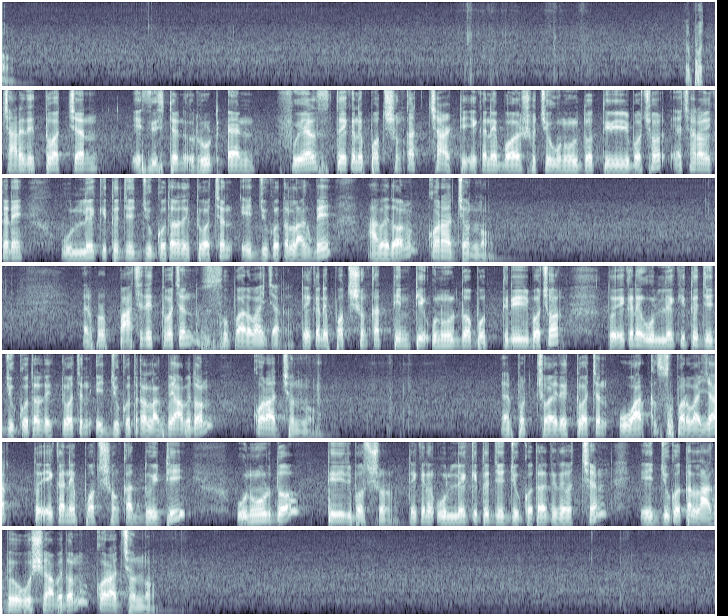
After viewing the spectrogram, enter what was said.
এরপর চারে দেখতে পাচ্ছেন অ্যাসিস্ট্যান্ট রুট অ্যান্ড ফুয়েলস তো এখানে পদ সংখ্যা চারটি। এখানে বয়স হচ্ছে অনূর্ধ্ব তিরিশ বছর। এছাড়াও এখানে উল্লেখিত যে যোগ্যতাটা দেখতে পাচ্ছেন, এই যোগ্যতা লাগবে আবেদন করার জন্য। এরপর পাঁচে দেখতে পাচ্ছেন সুপারভাইজার। তো এখানে পদ সংখ্যা তিনটি অনূর্ধ্ব বত্রিশ বছর। তো এখানে উল্লেখিত যে যোগ্যতা দেখতে পাচ্ছেন, এই যোগ্যতাটা লাগবে আবেদন করার জন্য। এরপর ছয় দেখতে পাচ্ছেন ওয়ার্ক সুপারভাইজার। তো এখানে পদ সংখ্যা দুইটি অনূর্ধ্ব তিরিশ বছর। তো এখানে উল্লেখিত যে যোগ্যতা দেখতে পাচ্ছেন, এই যোগ্যতা লাগবে অবশ্যই আবেদন করার জন্য।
